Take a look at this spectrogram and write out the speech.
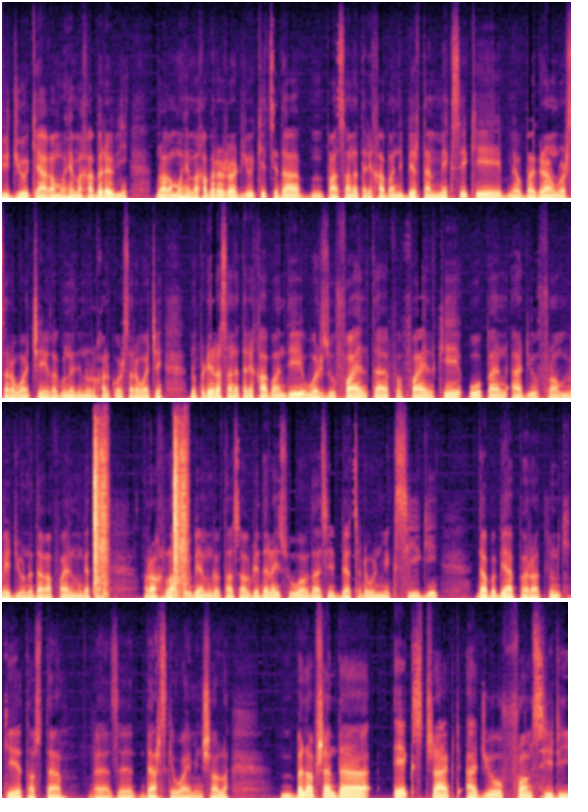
ویډیو کې هغه مهمه خبره وي نو هغه مهمه خبره رادیو کې چې دا په اسانه طریقه باندې بیرته میکس کې یو بیکګراوند ورسره واچي غږونه د نور خلکو ورسره واچي نو په ډیر اسانه طریقه باندې ورزو فایل ته په فایل کې اوپن اډیو فرام ویډیو نو دغه فایل مونږ ته راخلاص بیا مونږ تاسو اوریدلای سو او داسې بیا څه ډول میکسیږي دا به بیا په راتلونکي کې تاسو ته زه درس کې وایم ان شاء الله بل آپشن ده ایکستراکټ اډیو فرام سی ډي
